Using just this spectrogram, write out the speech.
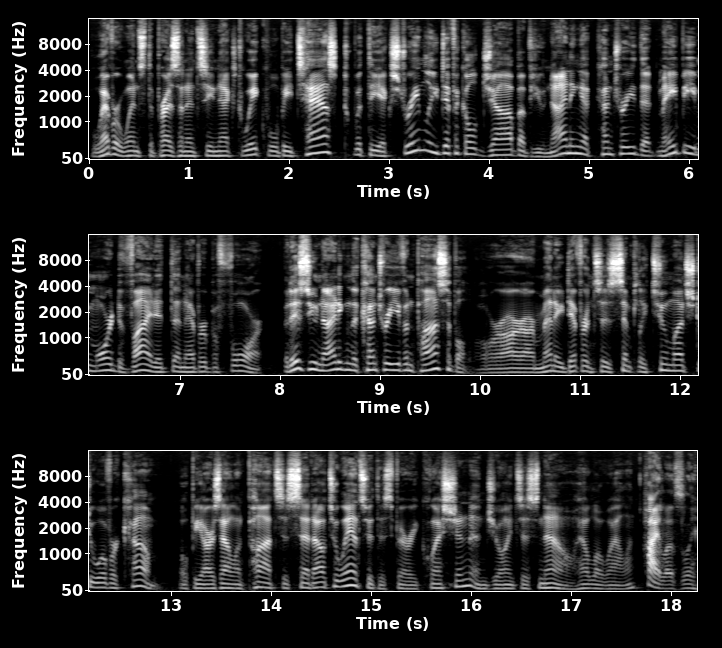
Whoever wins the presidency next week will be tasked with the extremely difficult job of uniting a country that may be more divided than ever before. But is uniting the country even possible, or are our many differences simply too much to overcome? OPR's Alan Potts is set out to answer this very question and joins us now. Hello, Alan. Hi, Leslie.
